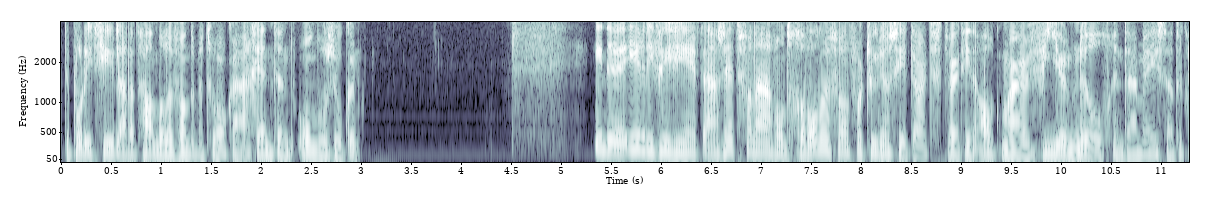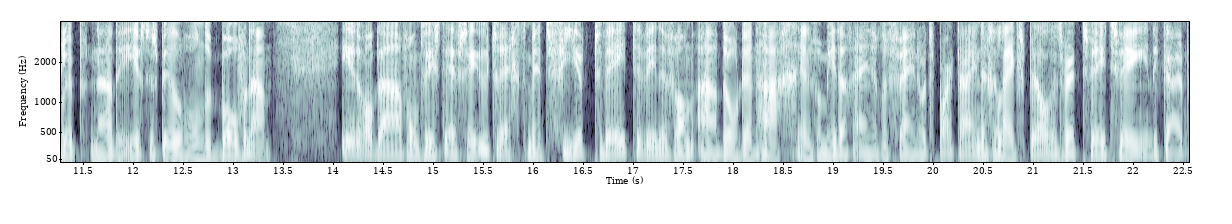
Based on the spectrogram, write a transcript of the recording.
De politie laat het handelen van de betrokken agenten onderzoeken. In de eredivisie heeft AZ vanavond gewonnen van Fortuna Sittard. Het werd in Alkmaar 4-0 en daarmee staat de club na de eerste speelronde bovenaan. Eerder op de avond wist FC Utrecht met 4-2 te winnen van ADO Den Haag. En vanmiddag eindigde Feyenoord-Sparta in een gelijkspel. Het werd 2-2 in de Kuip.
